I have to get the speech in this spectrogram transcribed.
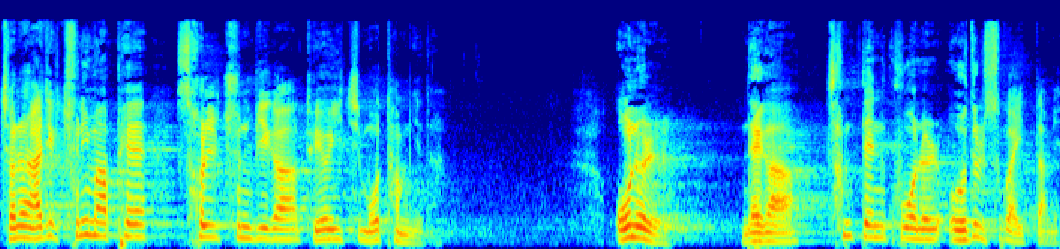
저는 아직 주님 앞에 설 준비가 되어 있지 못합니다. 오늘 내가 참된 구원을 얻을 수가 있다면,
